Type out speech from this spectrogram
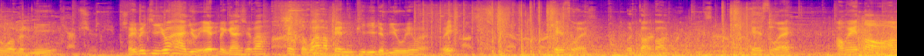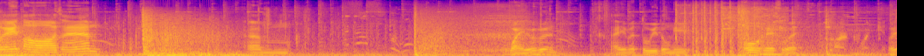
ตัวแบบนี้ Capture the เฮ้ยเมื่อกี้ก็ RUS เหมือนกันใช่ป่ะเอ้ยแต่ว่าเราเป็น PDW นี่หว่าเฮ้ย Hostiles have the โอเคสวยเปิดเกาะก่อน hardpoint is ours. โอเคสวย เอาไงต่อ เอาไงต่อจานอืมไหวไหมเพื่อน ใครมาตุยตรงนี้ โอเคสวย เฮ้ย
